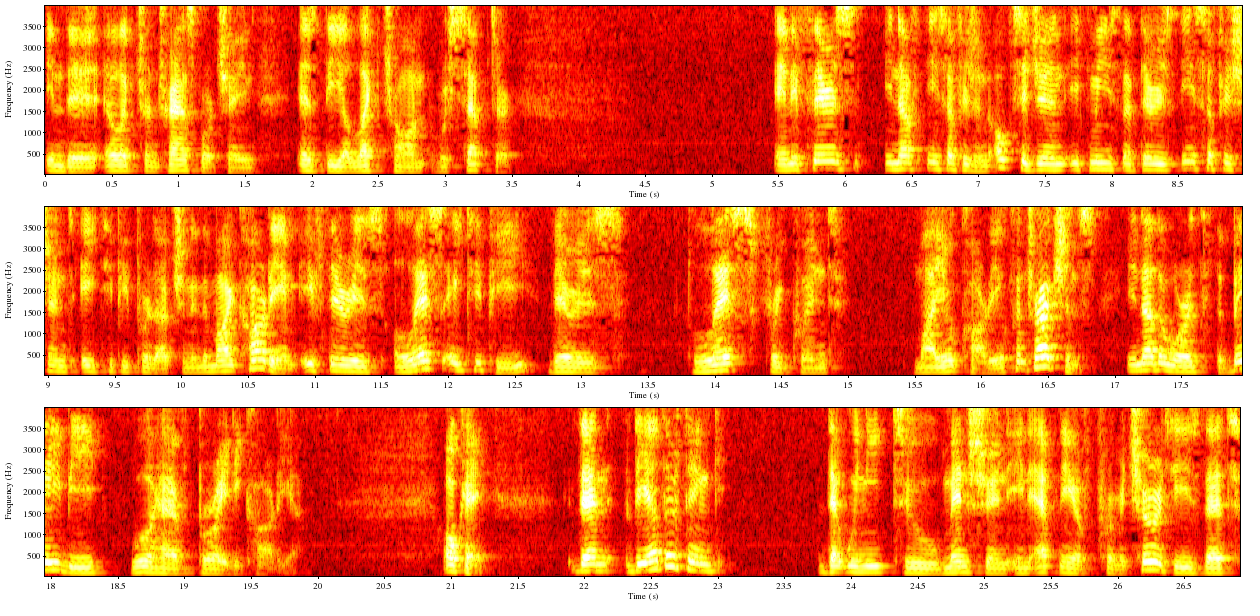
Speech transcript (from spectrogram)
In the electron transport chain as the electron receptor. And if there's enough insufficient oxygen, it means that there is insufficient ATP production in the myocardium. If there is less ATP, there is less frequent myocardial contractions. In other words, the baby will have bradycardia. Okay, then the other thing that we need to mention in apnea of prematurity is that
